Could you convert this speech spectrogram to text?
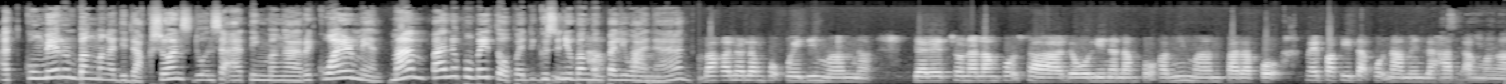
at kung meron bang mga deductions doon sa ating mga requirement. Ma'am, paano po ba ito? Pwede, gusto nyo bang magpaliwanag? Baka na lang po pwede, ma'am, na diretso na lang po sa doli na lang po kami, ma'am, para po may pakita po namin lahat ang mga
